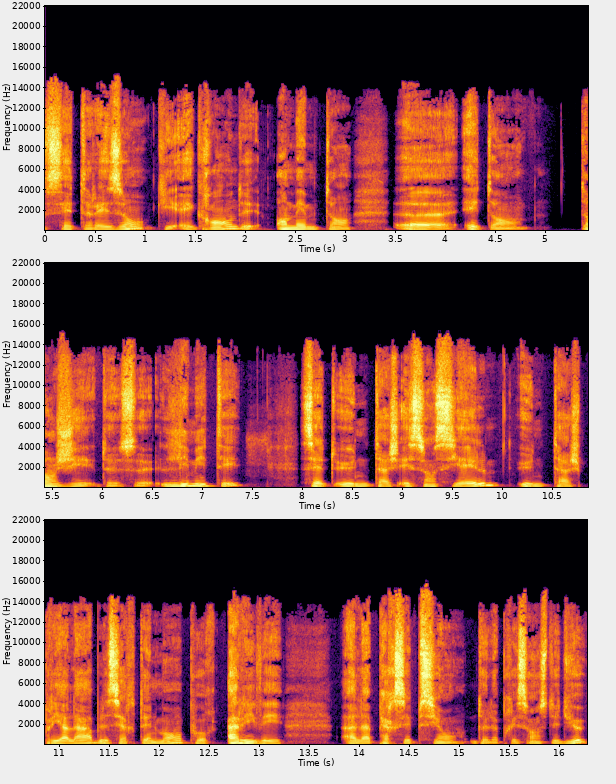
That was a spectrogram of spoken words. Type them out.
cette raison qui est grande, en même temps euh, est en danger de se limiter, c'est une tâche essentielle, une tâche préalable certainement pour arriver à la perception de la présence de Dieu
